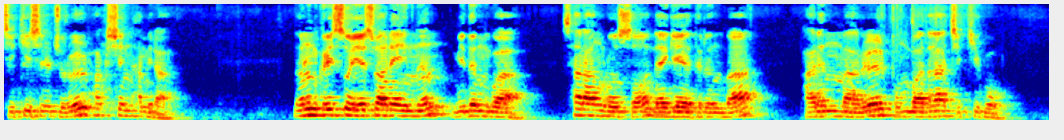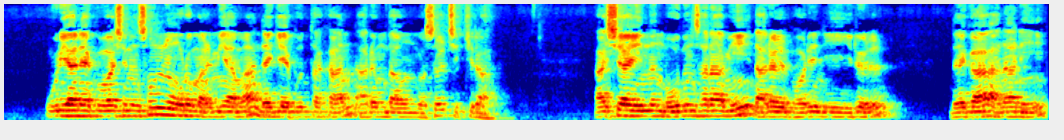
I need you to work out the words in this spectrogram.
지키실 줄을 확신함이라. 너는 그리스도 예수 안에 있는 믿음과 사랑으로서 내게 들은 바 바른 말을 본받아 지키고 우리 안에 거하시는 성령으로 말미암아 내게 부탁한 아름다운 것을 지키라. 아시아에 있는 모든 사람이 나를 버린 이 일을 내가 안 하니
